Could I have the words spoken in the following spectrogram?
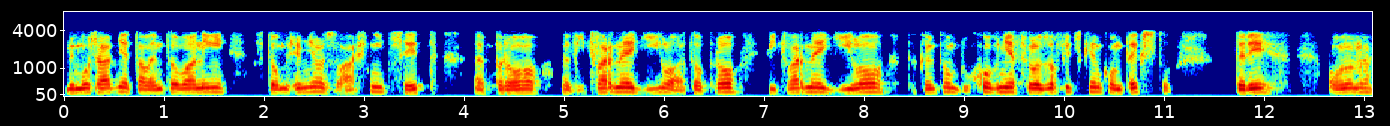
mimořádně talentovaný v tom, že měl zvláštní cit eh, pro výtvarné dílo a to pro výtvarné dílo v takovém tom duchovně filozofickém kontextu. Tedy on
